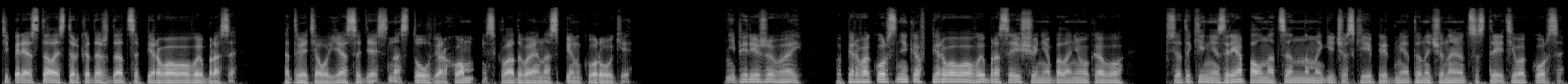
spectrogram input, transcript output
теперь осталось только дождаться первого выброса. — ответил я, садясь на стул верхом и складывая на спинку руки. «Не переживай. У первокурсников первого выброса еще не было ни у кого. Все-таки не зря полноценно магические предметы начинаются с третьего курса,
